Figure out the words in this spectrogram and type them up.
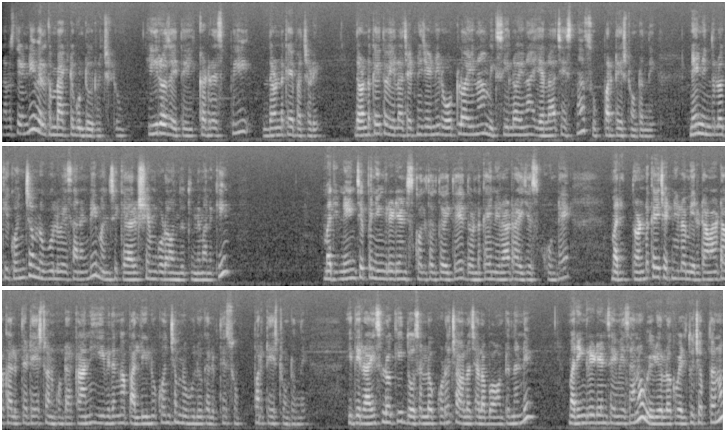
నమస్తే అండి welcome back to Guntur రుచులు. ఈరోజు అయితే ఇక్కడ రెసిపీ దొండకాయ పచ్చడి. దొండకాయతో ఇలా చట్నీ చేయండి రోట్లో అయినా మిక్సీలో అయినా ఎలా చేసినా సూపర్ టేస్ట్ ఉంటుంది. నేను ఇందులోకి కొంచెం నువ్వులు వేసానండి మంచి కాల్షియం కూడా అందుతుంది మనకి. మరి నేను చెప్పిన ఇంగ్రీడియంట్స్ కొలతలతో అయితే దొండకాయని ఇలా ట్రై చేసుకుంటే మరి దొండకాయ చట్నీలో మీరు టమాటో కలిపితే టేస్ట్ అనుకుంటారు కానీ ఈ విధంగా పల్లీలు కొంచెం నువ్వులు కలిపితే సూపర్ టేస్ట్ ఉంటుంది. ఇది రైస్లోకి దోశల్లోకి కూడా చాలా చాలా బాగుంటుందండి. మరి ఇంగ్రీడియంట్స్ ఏం వేసానో వీడియోలోకి వెళ్తూ చెప్తాను.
